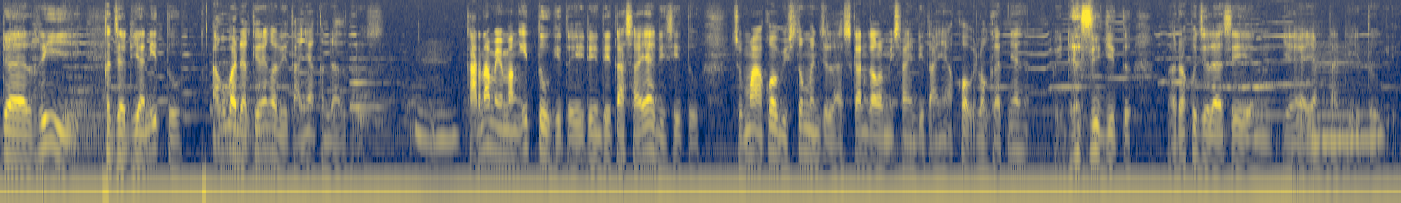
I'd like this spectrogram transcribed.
Dari kejadian itu aku pada akhirnya kalau ditanya Kendal terus. Karena memang itu gitu identitas saya di situ. Cuma aku habis itu menjelaskan kalau misalnya ditanya kok logatnya beda sih? gitu. Baru aku jelasin ya yang tadi itu gitu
